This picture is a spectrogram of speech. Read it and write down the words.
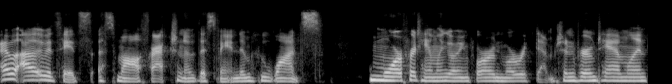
I, I would say it's a small fraction of this fandom who wants more for Tamlin going forward, more redemption from Tamlin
